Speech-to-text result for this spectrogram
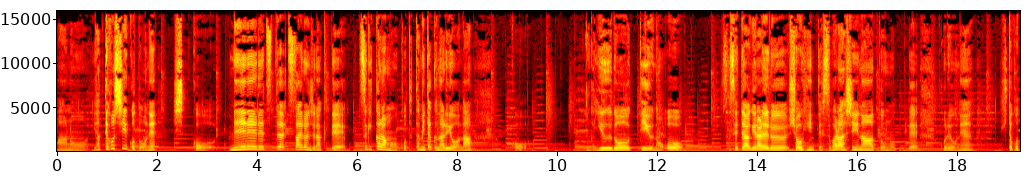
あのやってほしいことをねこう命令で伝えるんじゃなくて次からもこう畳みたくなるようなこうなんか誘導っていうのをさせてあげられる商品って素晴らしいなと思ってこれをね一言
